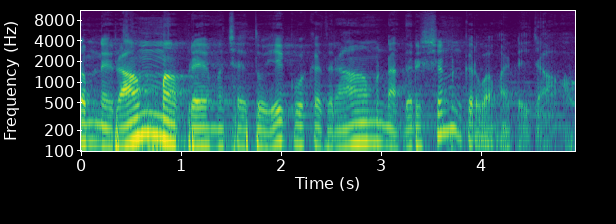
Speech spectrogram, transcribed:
તમને રામમાં પ્રેમ છે તો એક વખત રામના દર્શન કરવા માટે જાઓ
